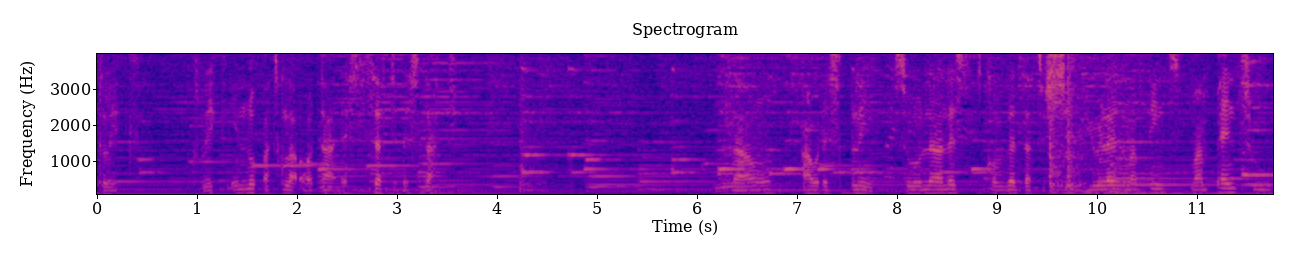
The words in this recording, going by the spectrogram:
click click. In no particular order except the start. Now I would explain. So now let's convert that to shape. You realize my pen my pen tool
